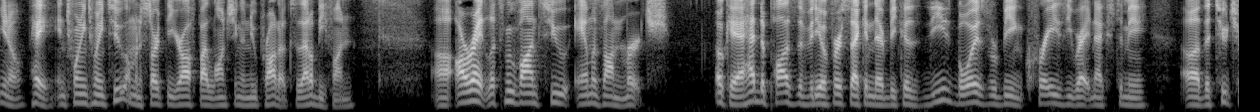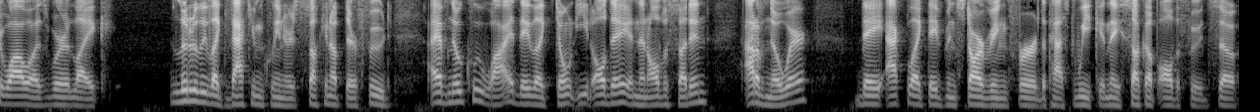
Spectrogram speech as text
you know, hey, in 2022, I'm going to start the year off by launching a new product. So that'll be fun. Uh, all right, let's move on to Amazon merch. Okay, I had to pause the video for a second there because these boys were being crazy right next to me. Uh, the two chihuahuas were like literally like vacuum cleaners sucking up their food. I have no clue why. They like don't eat all day and then all of a sudden, out of nowhere, they act like they've been starving for the past week and they suck up all the food. So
